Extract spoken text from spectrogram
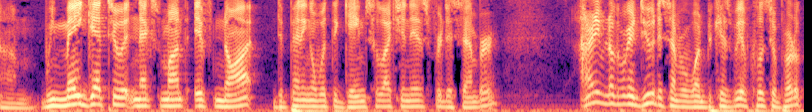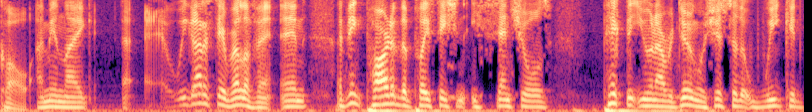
Um, we may get to it next month. If not, depending on what the game selection is for December, I don't even know that we're going to do a December one because we have Callisto Protocol. I mean, like, uh, we got to stay relevant. And I think part of the PlayStation Essentials pick that you and I were doing was just so that we could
